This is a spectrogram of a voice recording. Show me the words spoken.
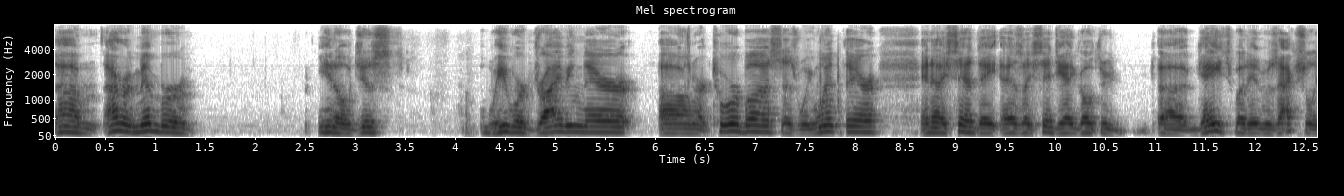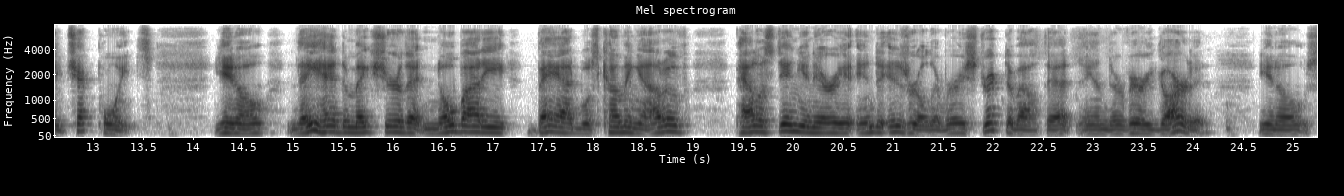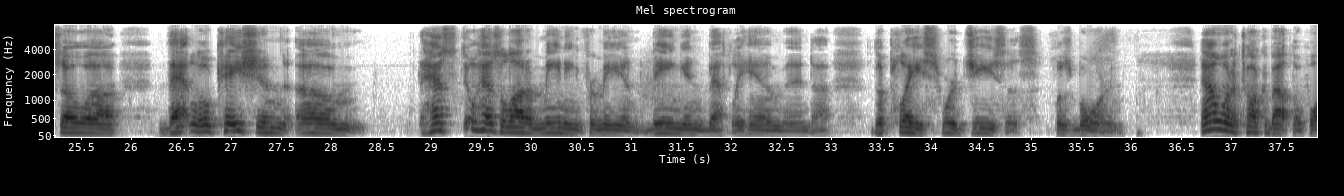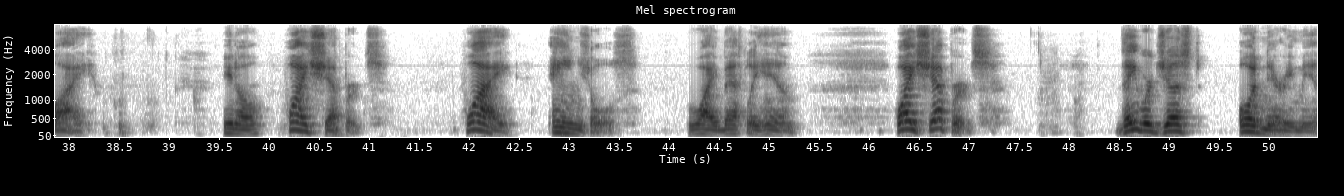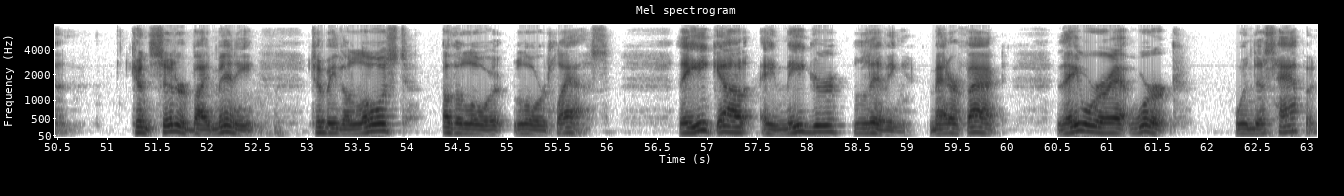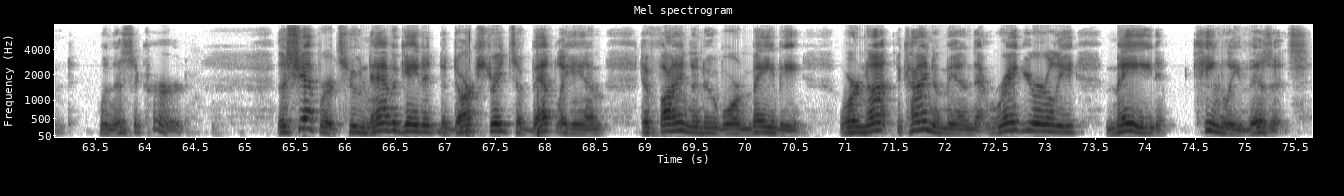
um, I remember, you know, just we were driving there uh, on our tour bus as we went there, and I said they, as I said, you had to go through uh, gates, but it was actually checkpoints. You know, they had to make sure that nobody bad was coming out of Palestinian area into Israel. They're very strict about that, and they're very guarded. You know, so uh, that location um, has still has a lot of meaning for me, and being in Bethlehem and uh, the place where Jesus was born. Now I want to talk about the why. You know, why shepherds? Why angels? Why Bethlehem? Why shepherds? They were just ordinary men, considered by many to be the lowest of the lower, lower class. They eke out a meager living. Matter of fact, they were at work when this happened, when this occurred. The shepherds who navigated the dark streets of Bethlehem to find the newborn baby were not the kind of men that regularly made kingly visits.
